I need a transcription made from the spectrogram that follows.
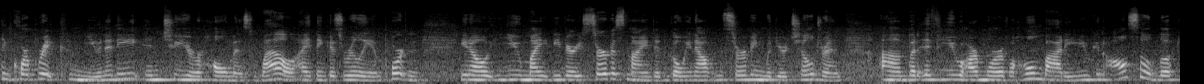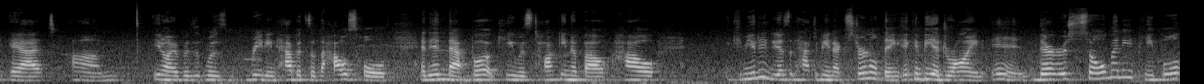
incorporate community into your home as well, I think is really important. You know, you might be very service minded going out and serving with your children. Um, but if you are more of a homebody, you can also look at, um, you know, I was, was reading Habits of the Household, and in that book, he was talking about how community doesn't have to be an external thing, it can be a drawing in. There are so many people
